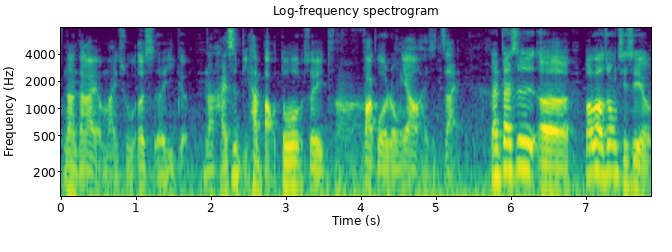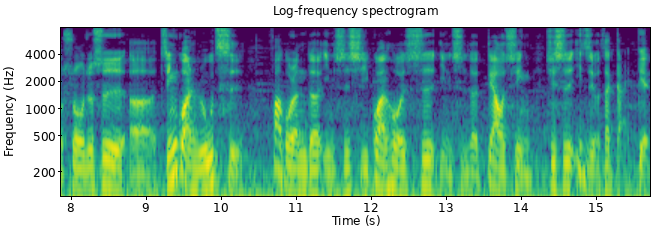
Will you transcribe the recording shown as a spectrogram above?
那大概有卖出二十二亿个，那还是比汉堡多，所以法国荣耀还是在。那但是呃，报告中其实也有说，就是呃，尽管如此。法国人的饮食习惯或者是饮食的调性，其实一直有在改变。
